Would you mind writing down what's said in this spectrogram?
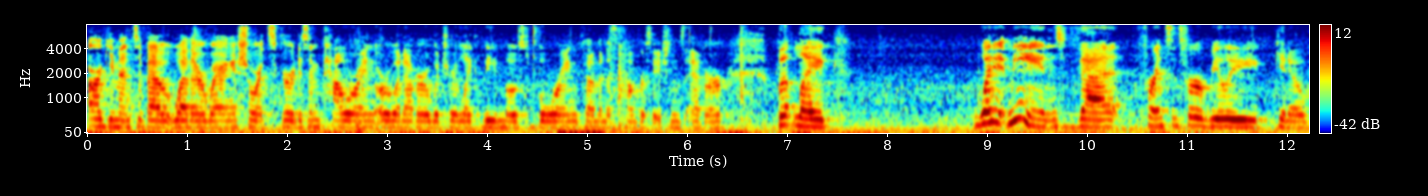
arguments about whether wearing a short skirt is empowering or whatever, which are like the most boring feminist conversations ever, but like what it means that, for instance, for a really, you know,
